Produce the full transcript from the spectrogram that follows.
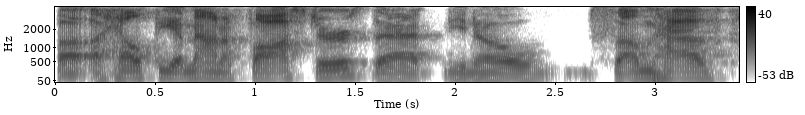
a healthy amount of fosters that you know some have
